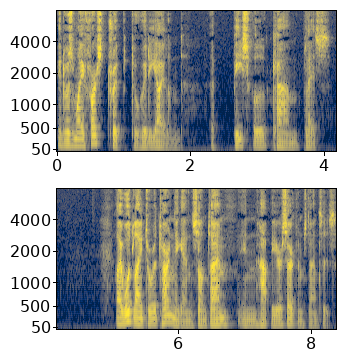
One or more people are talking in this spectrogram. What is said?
It was my first trip to Whiddy Island, a peaceful, calm place. I would like to return again sometime in happier circumstances.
